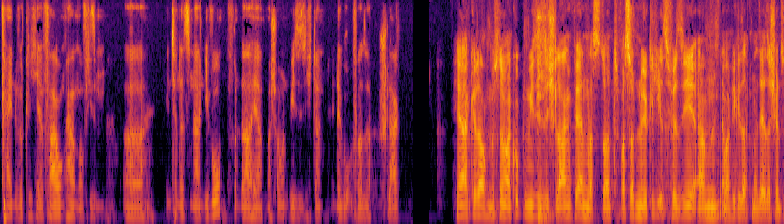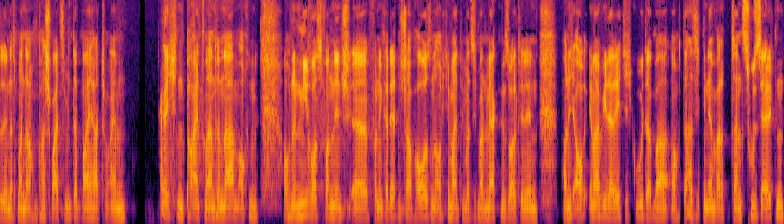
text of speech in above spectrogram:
keine wirkliche Erfahrung haben auf diesem äh, internationalen Niveau. Von daher mal schauen, wie sie sich dann in der Gruppenphase schlagen. Ja, genau. Müssen wir mal gucken, wie sie sich schlagen werden, was dort, was dort möglich ist für sie. Ähm, aber wie gesagt, mal sehr, sehr schön zu sehen, dass man da auch ein paar Schweizer mit dabei hat. Ähm, echt ein paar andere Namen, auch ein, auch ein Miros von den, äh, von den Kadetten Schaffhausen, auch jemand, den man sich mal merken sollte, den fand ich auch immer wieder richtig gut, aber auch da sieht man einfach dann zu selten,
